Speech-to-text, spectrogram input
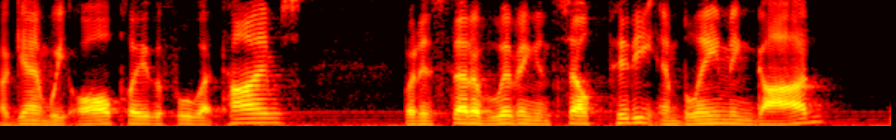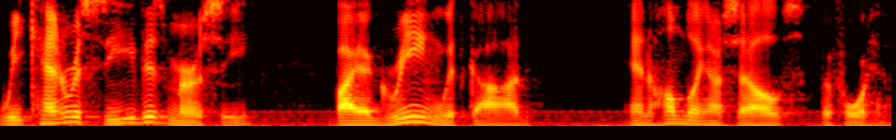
Again, we all play the fool at times, but instead of living in self pity and blaming God, we can receive His mercy by agreeing with God and humbling ourselves before Him.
